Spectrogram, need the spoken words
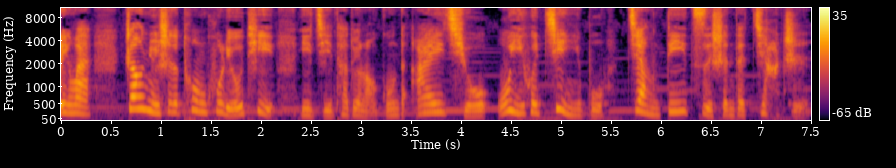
另外，张女士的痛哭流涕以及她对老公的哀求，无疑会进一步降低自身的价值。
